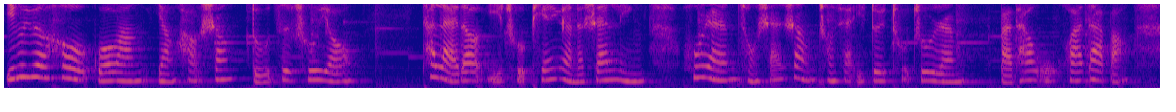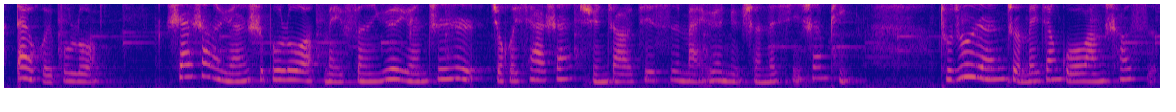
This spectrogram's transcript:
一个月后，国王养好伤，独自出游。他来到一处偏远的山林，忽然从山上冲下一对土著人，把他五花大绑，带回部落。山上的原始部落每逢月圆之日，就会下山寻找祭祀满月女神的牺牲品。土著人准备将国王烧死。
